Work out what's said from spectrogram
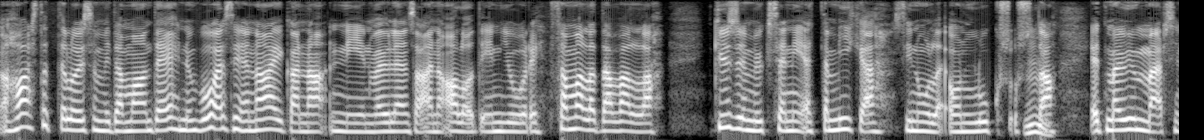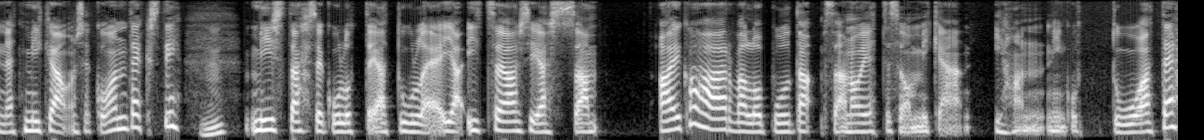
haastatteluissa, mitä mä oon tehnyt vuosien aikana, niin mä yleensä aina aloitin juuri samalla tavalla kysymykseni, että mikä sinulle on luksusta. Mm. Että mä ymmärsin, että mikä on se konteksti, mm. mistä se kuluttaja tulee. Ja itse asiassa aika harva lopulta sanoi, että se on mikään ihan niin kuin tuote,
